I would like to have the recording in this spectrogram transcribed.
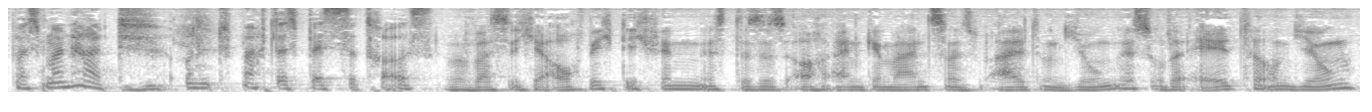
was man hat und macht das Beste draus. Aber was ich ja auch wichtig finde, ist, dass es auch ein gemeinsames Alt und Jung ist oder älter und jung,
